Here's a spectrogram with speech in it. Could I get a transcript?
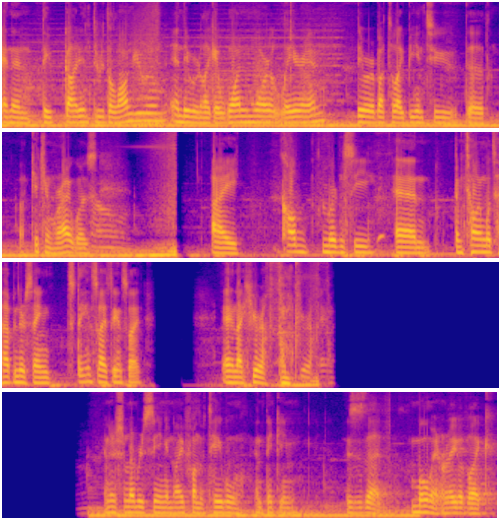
and then they got in through the laundry room and they were like at one more layer in. They were about to like be into the uh, kitchen where I was. I called emergency and I'm telling what's happened. They're saying, stay inside, stay inside. And I hear a thump. And I just remember seeing a knife on the table and thinking, this is that moment, right? Of like,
